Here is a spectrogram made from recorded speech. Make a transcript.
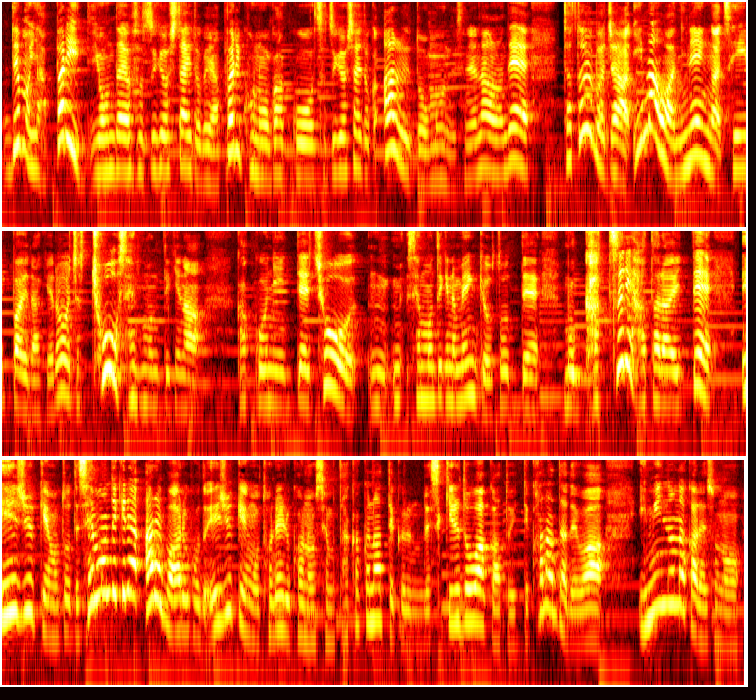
でもやっぱり4大を卒業したいとかやっぱりこの学校を卒業したいとかあると思うんですね。なので例えばじゃあ今は2年が精一杯だけどじゃあ超専門的な学校に行って超専門的な免許を取ってもうがっつり働いて永住権を取って専門的であればあるほど永住権を取れる可能性も高くなってくるのでスキルドワーカーといってカナダでは移民の中でその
